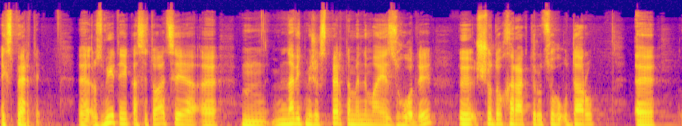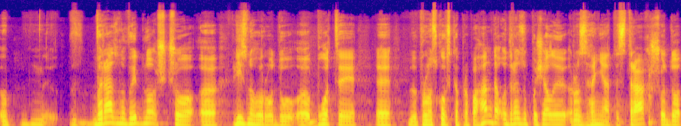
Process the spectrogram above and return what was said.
експерти. Е, Розумієте, яка ситуація? Е, Навіть між експертами немає згоди щодо характеру цього удару. Е, Виразно видно, що е, різного роду е, боти, е, промосковська пропаганда одразу почали розганяти страх щодо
